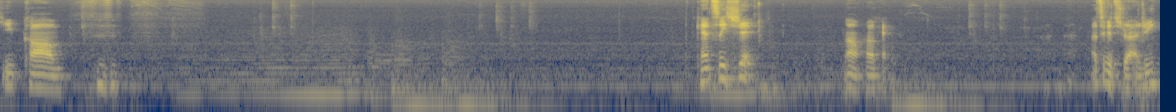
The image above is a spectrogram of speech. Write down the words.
Keep calm. Can't see shit. Oh, okay. That's a good strategy.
